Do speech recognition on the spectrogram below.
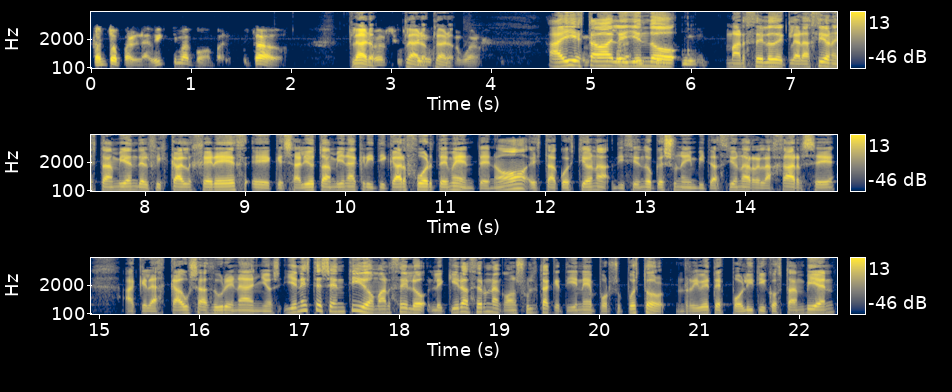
tanto para la víctima como para el imputado. Claro, claro, claro. Ahí estaba leyendo, Marcelo, declaraciones también del fiscal Jerez, eh, que salió también a criticar fuertemente, ¿no? Esta cuestión diciendo que es una invitación a relajarse, a que las causas duren años. Y en este sentido, Marcelo, le quiero hacer una consulta que tiene, por supuesto, ribetes políticos también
